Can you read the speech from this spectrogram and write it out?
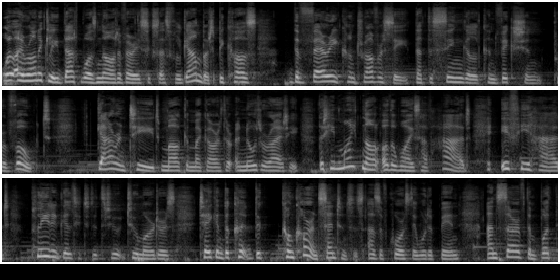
Well, ironically, that was not a very successful gambit because the very controversy that the single conviction provoked guaranteed Malcolm MacArthur a notoriety that he might not otherwise have had if he had pleaded guilty to the two, two murders, taken the, the, concurrent sentences, as of course they would have been, and served them. But,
